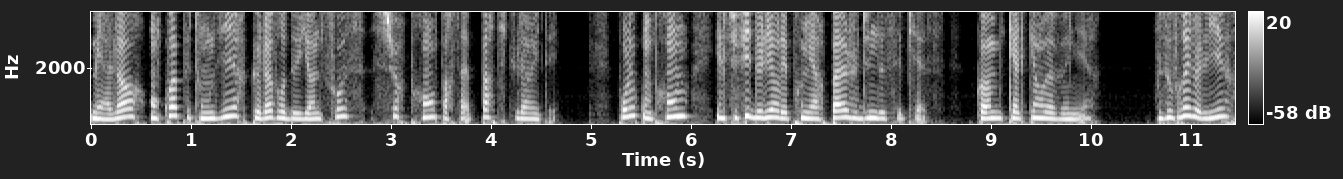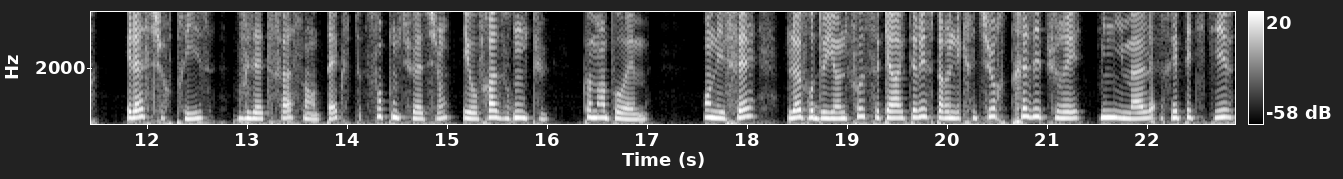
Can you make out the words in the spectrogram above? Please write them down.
Mais alors, en quoi peut-on dire que l'œuvre de Jan Foss surprend par sa particularité? Pour le comprendre, il suffit de lire les premières pages d'une de ses pièces, comme Quelqu'un va venir. Vous ouvrez le livre, et la surprise, vous êtes face à un texte sans ponctuation et aux phrases rompues, comme un poème. En effet, l'œuvre de Jon Fosse se caractérise par une écriture très épurée, minimale, répétitive,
